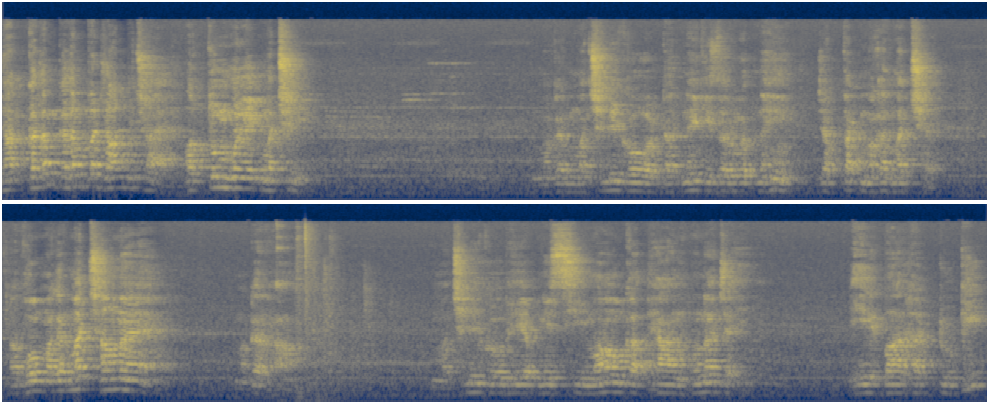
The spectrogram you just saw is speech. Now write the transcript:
यहाँ कदम कदम पर जाल बिछा है और तुम हो एक मछली। मगर मछली को डरने की ज़रूरत नहीं, जब तक मगरमच्छ है। अब वो मगरमच्छ हम हैं, मगर हाँ। मछली को भी अपनी सीमाओं का ध्यान होना चाहिए। एक बार हट टूटी,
